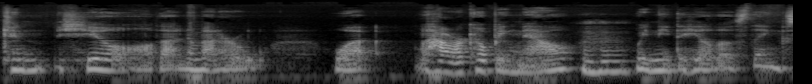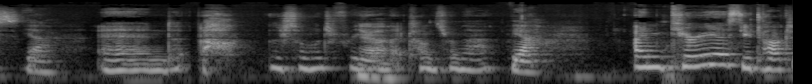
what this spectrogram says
can heal all of that no matter what how we're coping now mm-hmm. we need to heal those things Yeah. and oh, there's so much freedom Yeah. that comes from that Yeah. I'm curious. You talked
